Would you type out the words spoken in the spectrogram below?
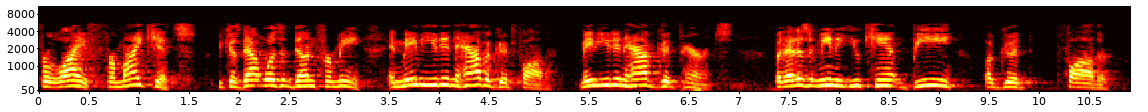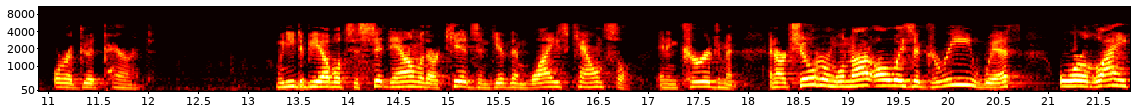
for life for my kids because that wasn't done for me. And maybe you didn't have a good father. Maybe you didn't have good parents. But that doesn't mean that you can't be a good father or a good parent. We need to be able to sit down with our kids and give them wise counsel and encouragement. And our children will not always agree with or like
